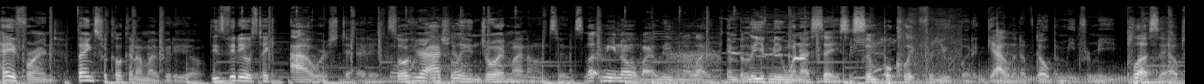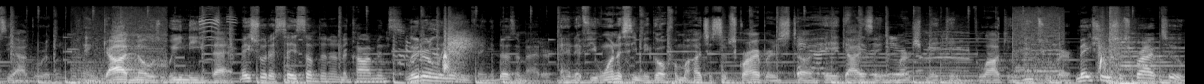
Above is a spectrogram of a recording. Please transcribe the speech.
Hey friend, thanks for clicking on my video. These videos take hours to edit, so if you're actually enjoying my nonsense, let me know by leaving a like. And believe me when I say it's a simple click for you, but a gallon of dopamine for me. Plus, it helps the algorithm. And God knows we need that. Make sure to say something in the comments, literally anything, it doesn't matter. And if you want to see me go from 100 subscribers to, a hey guys, a merch making, vlogging YouTuber, make sure you subscribe too.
